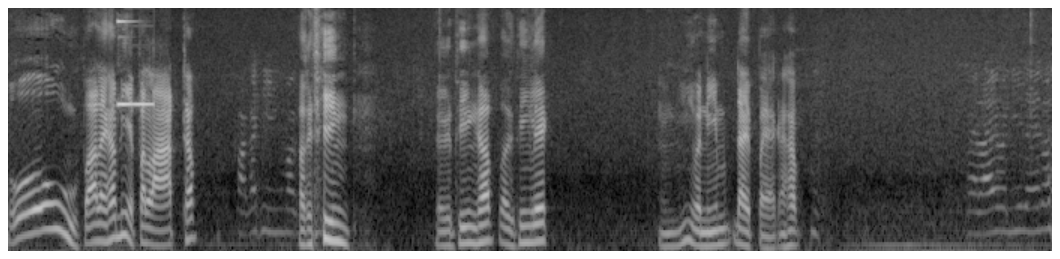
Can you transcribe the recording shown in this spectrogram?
โอ้ปลาอะไรครับเนี่ยปลาหลาดครับๆปลากระทิงปลากระทิงปลากระทิงครับปลากระทิงเล็กอืมวันนี้ได้แปลกนะครับ ไฮไลท์วันนี้เลยนะ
